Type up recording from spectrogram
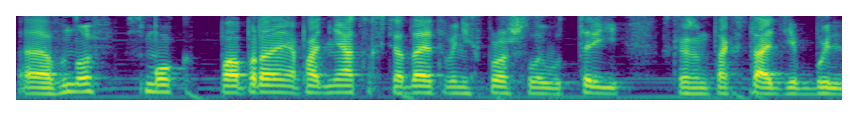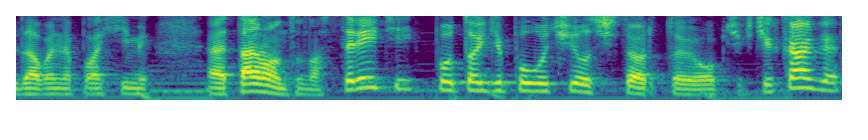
э, вновь смог подняться, хотя до этого у них прошлые вот три, скажем так, стадии были довольно плохими. Э, Торонто у нас третий по итоге получилось, четвертый Оптик Чикаго,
